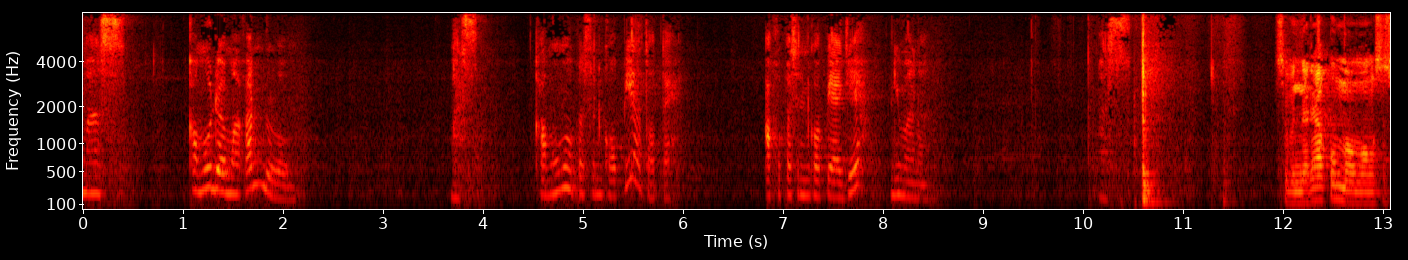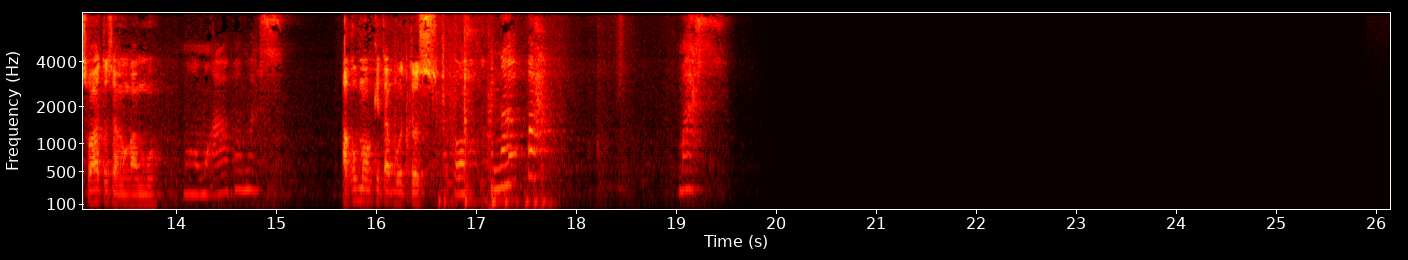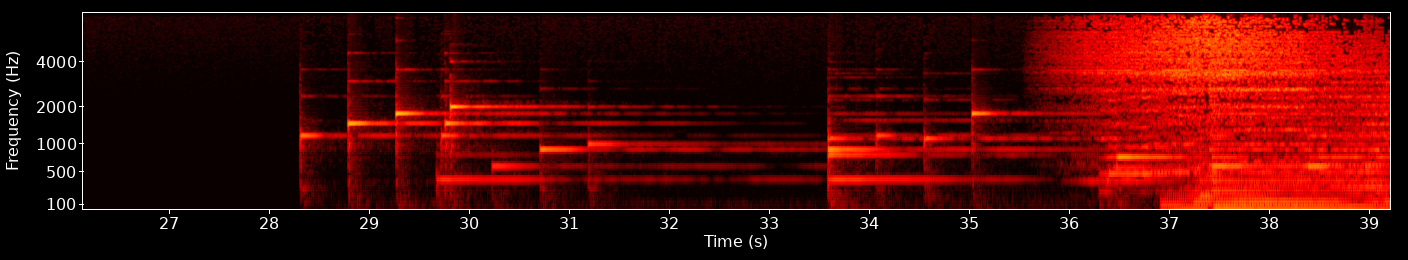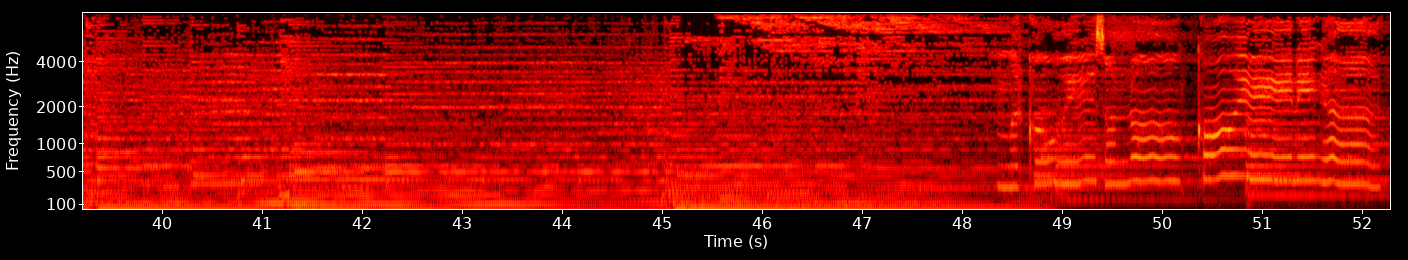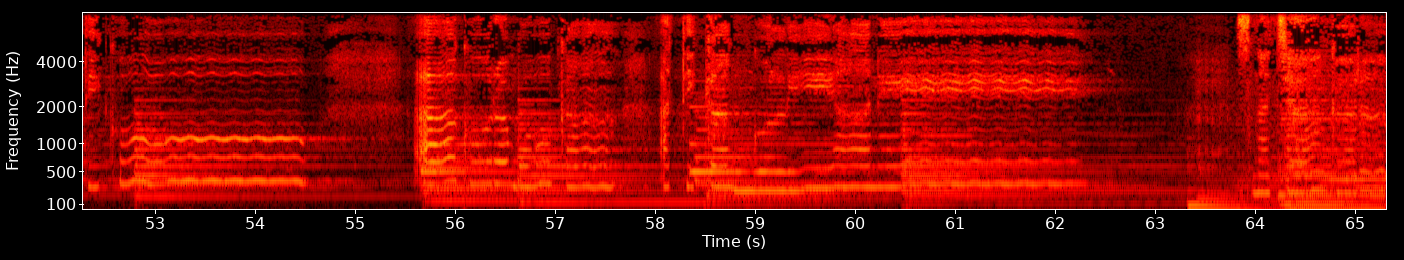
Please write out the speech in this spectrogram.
Mas, kamu udah makan belum? Mas, kamu mau pesen kopi atau teh? Aku pesen kopi aja ya, gimana? Mas, Sebenarnya aku mau ngomong sesuatu sama kamu. mau ngomong apa mas? Aku mau kita putus. Oh, kenapa? Bye. Senajan karena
